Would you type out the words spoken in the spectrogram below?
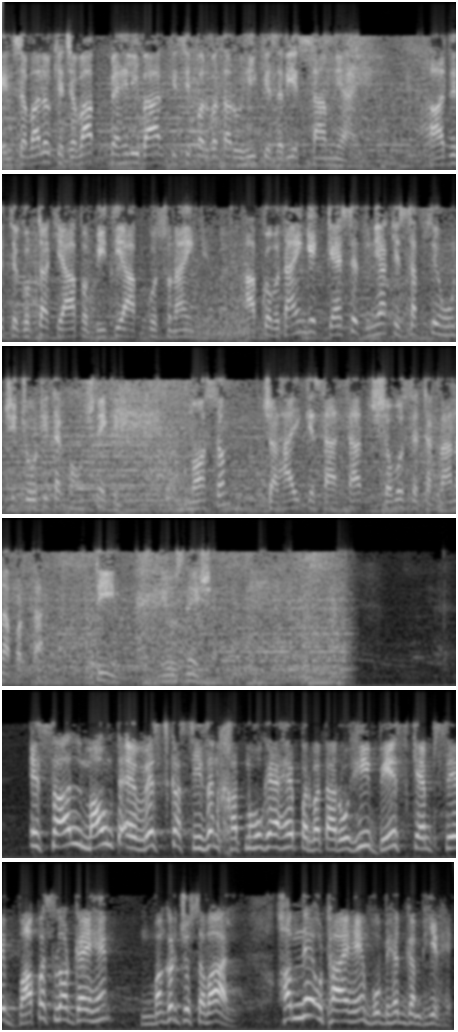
इन सवालों के जवाब पहली बार किसी पर्वतारोही के ज़रिए सामने आए हैं। आदित्य गुप्ता की आप बीती आपको सुनाएँगे? आपको बताएँगे कैसे दुनिया की सबसे ऊँची चोटी तक पहुँचने के लिए मौसम, चढ़ाई के साथ साथ शवों से टकराना पड़ता है। Team, News Nation. इस साल माउंट एवरेस्ट का सीज़न खत्म हो गया है। पर्वतारोही बेस कैंप से वापस लौट गए हैं। मगर जो सवाल हमने उठाए हैं, वो बेहद गंभीर है।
